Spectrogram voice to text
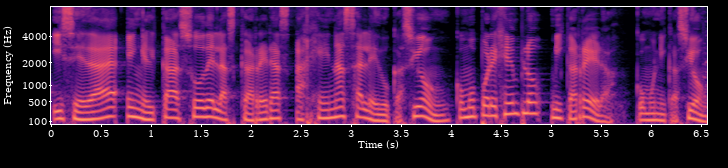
Y se da en el caso de las carreras ajenas a la educación, como por ejemplo mi carrera, comunicación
